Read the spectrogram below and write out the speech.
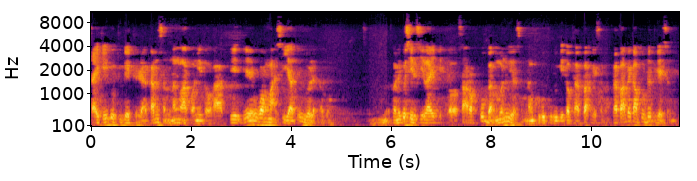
Saiki kudu gerakan seneng lakoni toat. Piye wong maksiat itu boleh apa? Kalau itu silsilah kita, sarokku Mbak Mun ya senang guru-guru kita bapak ya senang. Bapak apa kapundut ya senang.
